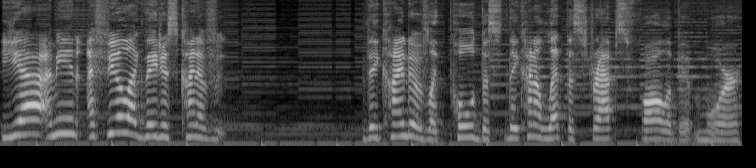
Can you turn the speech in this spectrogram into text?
yeah i mean i feel like they just kind of they kind of like pulled the they kind of let the straps fall a bit more.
